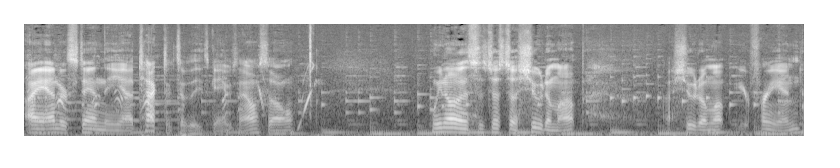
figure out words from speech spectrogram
I understand the uh, tactics of these games now, so... We know this is just a shoot 'em up. A shoot 'em up your friend.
